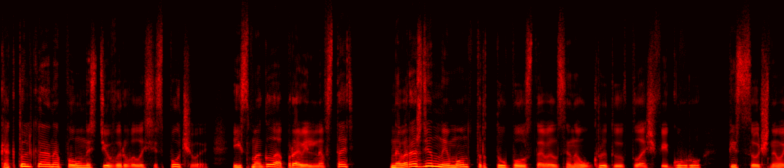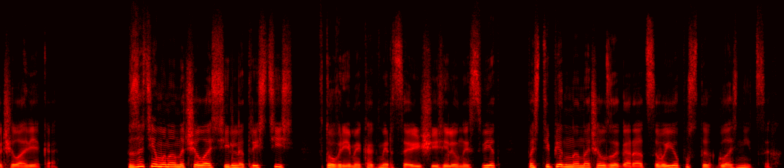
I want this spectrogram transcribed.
Как только она полностью вырвалась из почвы и смогла правильно встать, новорожденный монстр тупо уставился на укрытую в плащ фигуру песочного человека. Затем она начала сильно трястись, в то время как мерцающий зеленый свет постепенно начал загораться в ее пустых глазницах.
